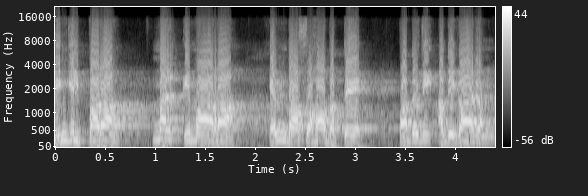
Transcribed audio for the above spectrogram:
എങ്കിൽ പറ മൽ ഇമാറ. എന്താ സ്വഹാബത്തെ? പദവി അധികാരം.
